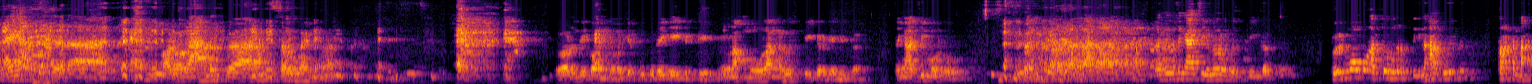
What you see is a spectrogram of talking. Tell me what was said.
Ayo ngadeg sewen. Kalau di konco, cek putu deh kayak gede. Lu nak mulang harus speaker kayak gitu. Saya ngaji mau lo. Tapi saya ngaji lo harus speaker. Gue mau kok atuh ngerti. Nah aku itu terkenal.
